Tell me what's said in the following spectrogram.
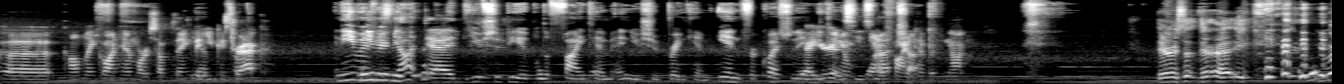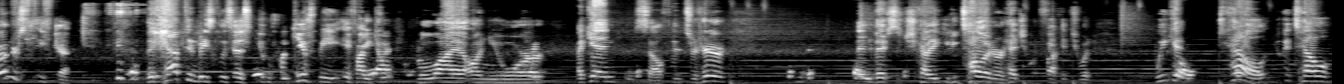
uh, comlink on him or something that you can track. And even if he's not dead, you should be able to find him and you should bring him in for questioning Yeah, you're because gonna he's not find Chuck. him if not. There's a there. Uh, you understand? Yeah. The captain basically says, "You'll forgive me if I don't rely on your again self-insert here." And then she kind of you can tell her in her head she went, "Fuck it." She went, "We can tell. You can tell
